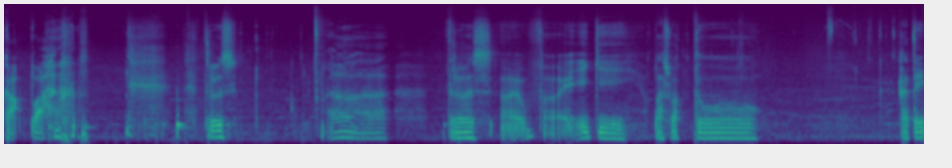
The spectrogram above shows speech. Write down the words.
gak paham. Terus uh, terus uh, iki pas waktu kate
